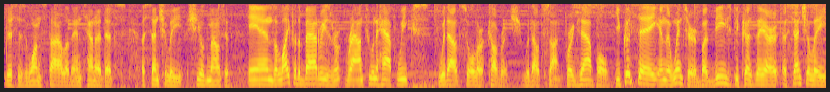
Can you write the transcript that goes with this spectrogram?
this is one style of antenna that's essentially shield mounted. And the life of the battery is around two and a half weeks without solar coverage, without sun. For example, you could say in the winter, but bees, because they are essentially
